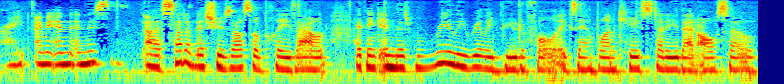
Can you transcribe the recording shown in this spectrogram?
Right. I mean, and, and this uh, set of issues also plays out, I think, in this really, really beautiful example and case study that also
